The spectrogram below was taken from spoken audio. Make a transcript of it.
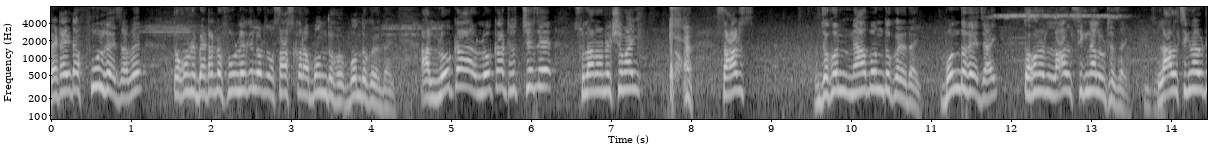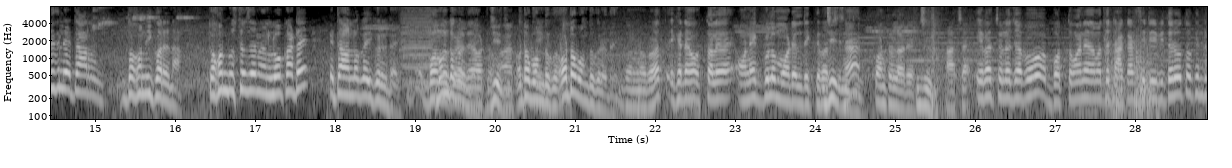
ব্যাটারিটা ফুল হয়ে যাবে তখন ওই ব্যাটারিটা ফুল হয়ে গেলে চার্জ করা বন্ধ বন্ধ করে দেয়। আর লো কা লো কাট হচ্ছে যে সোলার অনেক সময় চার্জ যখন নেওয়া বন্ধ করে দেয় বন্ধ হয়ে যায় তখন ওর লাল সিগনাল উঠে যায়। লাল সিগনাল উঠে গেলে এটা আর তখন ই করে না। তখন বুঝতে যে না লো কাটে এটা হলো ই করে দেয়। বন্ধ করে দেয় জি জি আচ্ছা, অটো বন্ধ করে অটো বন্ধ করে দেয়। ধন্যবাদ। এখানে তাহলে অনেকগুলো মডেল দেখতে পাচ্ছি না? কন্ট্রোলারে জি। আচ্ছা এবার চলে যাব বর্তমানে আমাদের ঢাকার সিটির ভিতরেও তো কিন্তু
